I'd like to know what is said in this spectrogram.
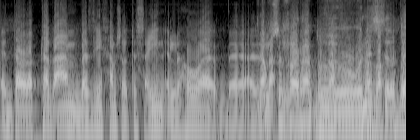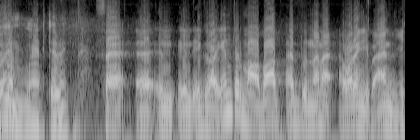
الدولة بتدعم بنزين 95 اللي هو ب... لا، وناس. تمام يعني تمام. فالاجراءين دول مع بعض. ادوا إن أنا اولا يبقى عندي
